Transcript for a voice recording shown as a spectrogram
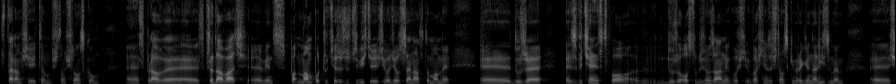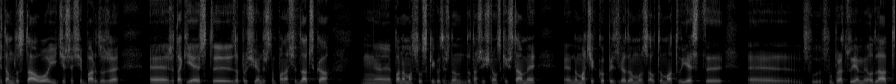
staram się jej tą, tą śląską e, sprawę e, sprzedawać, więc mam poczucie, że rzeczywiście, jeśli chodzi o Senat, to mamy duże zwycięstwo, dużo osób związanych właśnie, ze śląskim regionalizmem się tam dostało i cieszę się bardzo, że, że tak jest. Zaprosiłem zresztą pana Siedlaczka, pana Masłowskiego też do, do naszej śląskiej sztamy. E, No Maciek Kopiec wiadomo z automatu jest, e, e, współ- współpracujemy od lat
